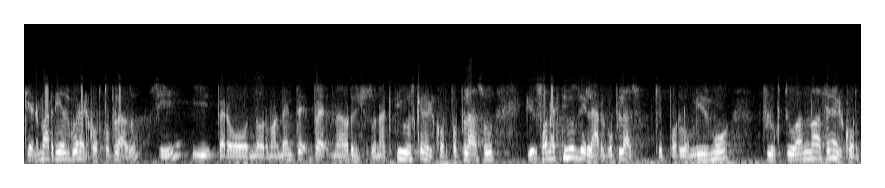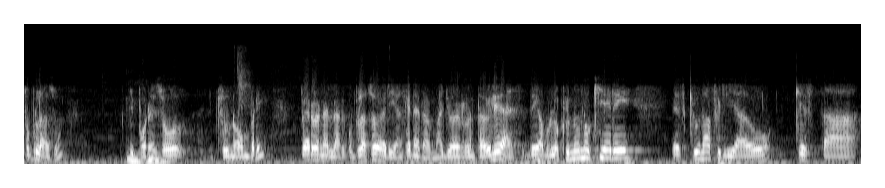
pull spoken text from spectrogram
Tiene más riesgo en el corto plazo, sí, y, pero normalmente, mejor dicho, son activos que en el corto plazo, son activos de largo plazo, que por lo mismo fluctúan más en el corto plazo, y por eso su nombre, pero en el largo plazo deberían generar mayores rentabilidades. Digamos, lo que uno no quiere es que un afiliado que está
